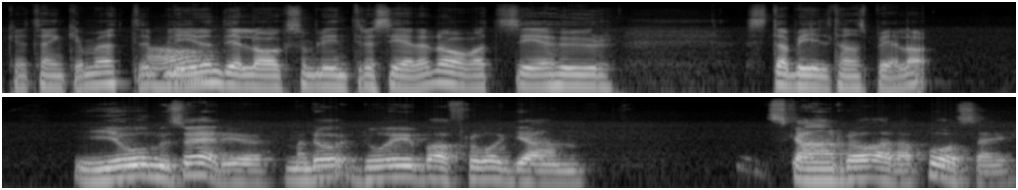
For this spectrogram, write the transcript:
Kan jag tänka mig att det ja. blir en del lag som blir intresserade av att se hur stabilt han spelar. Jo, men så är det ju. Men då, då är ju bara frågan, ska han röra på sig?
